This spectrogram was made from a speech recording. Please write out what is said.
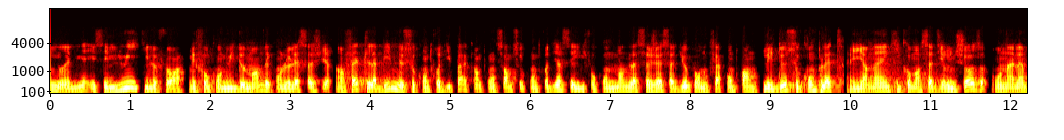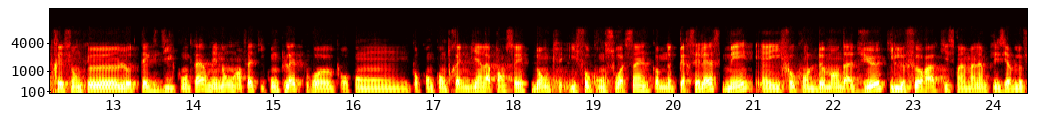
il nous dit, et c'est lui qui le fera. Mais il faut qu'on lui demande et qu'on le laisse agir. En fait, la Bible ne se contredit pas. Quand on semble se contredire, c'est il faut qu'on demande la sagesse à Dieu pour nous faire comprendre. Les deux se complètent. il y en a un qui commence à dire une chose, on a l'impression que l'autre texte dit le contraire, mais non, en fait, il complète pour, pour qu'on pour qu'on comprenne bien la pensée. Donc, il faut qu'on soit saint comme notre Père Céleste, mais il faut qu'on demande à Dieu qu'il le fera, qu'il sera un malin plaisir de le faire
